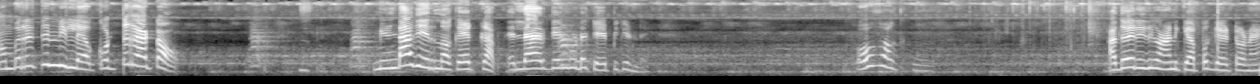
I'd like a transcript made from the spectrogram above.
അമ്പലത്തിന്റെ ഇല്ലേ കൊട്ട് കേട്ടോ. മിണ്ടാതിരുന്നോ? കേൾക്കാം. എല്ലാവർക്കും കൂടെ കേൾപ്പിക്കണ്ടേ? ഓ. അതൊരു ഇത് കാണിക്കാം. അപ്പം കേട്ടോണേ.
